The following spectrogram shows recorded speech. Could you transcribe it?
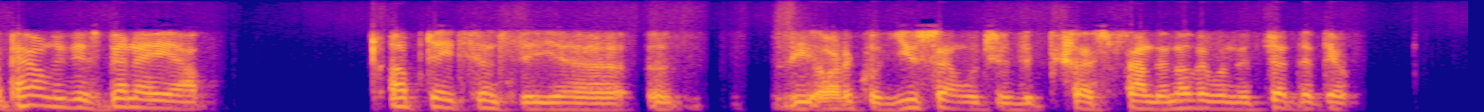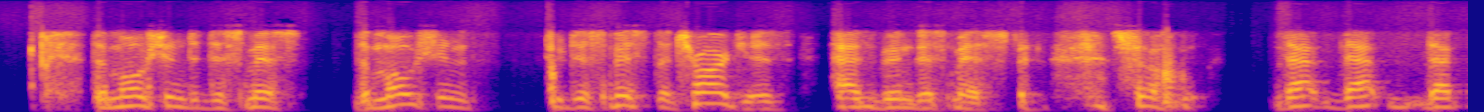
apparently, there's been a uh, update since the uh, the article you sent, which is I found another one that said that the motion to dismiss the motion to dismiss the charges has been dismissed. so that that that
